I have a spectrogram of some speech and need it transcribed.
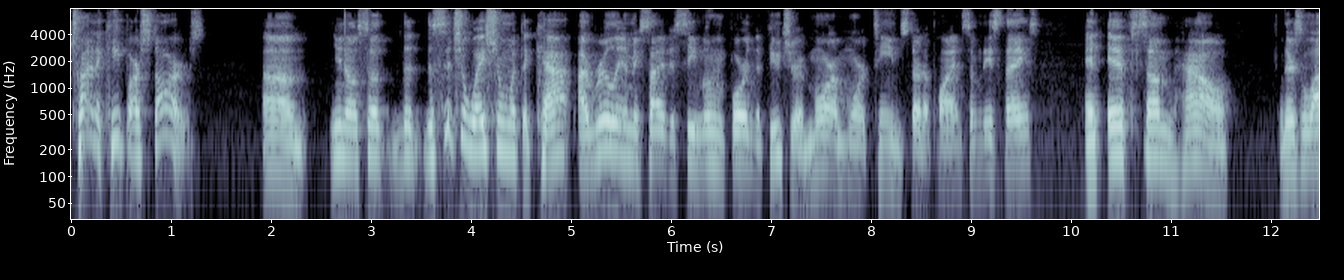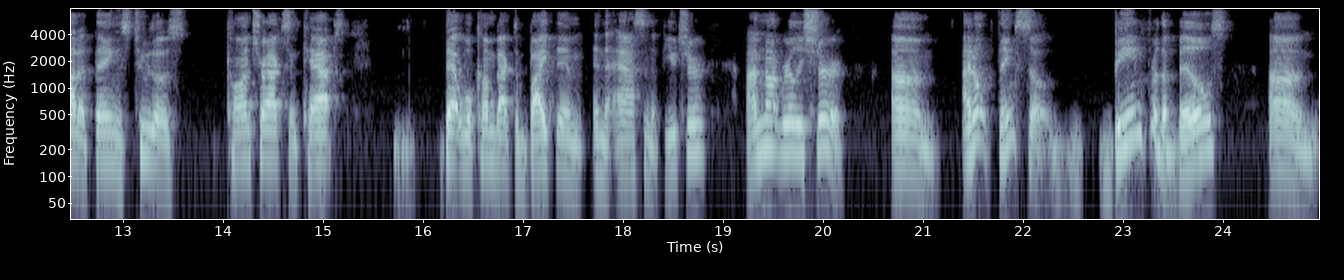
trying to keep our stars. Um, you know, so the the situation with the cap, I really am excited to see moving forward in the future if more and more teams start applying some of these things, and if somehow there's a lot of things to those contracts and caps that will come back to bite them in the ass in the future. I'm not really sure. Um, I don't think so. Beane for the Bills um,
